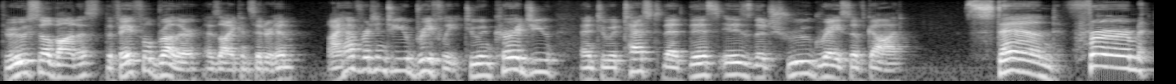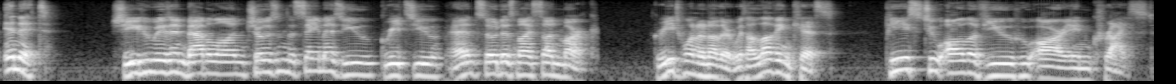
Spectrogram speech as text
Through Silvanus, the faithful brother, as I consider him, I have written to you briefly to encourage you and to attest that this is the true grace of God. Stand firm in it. She who is in Babylon, chosen the same as you, greets you, and so does my son Mark. Greet one another with a loving kiss. Peace to all of you who are in Christ.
